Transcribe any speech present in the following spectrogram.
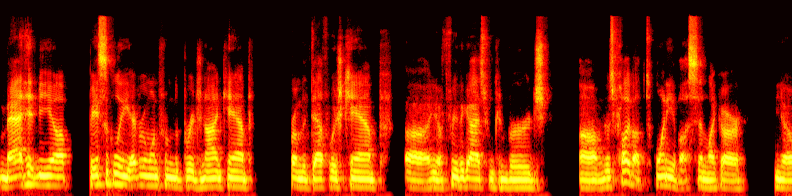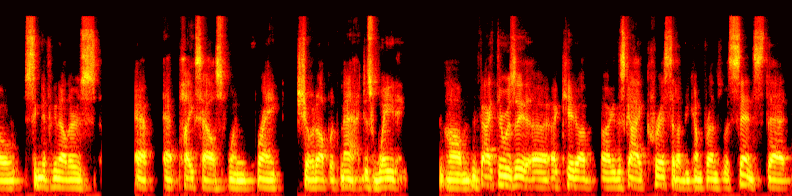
Matt hit me up. Basically, everyone from the Bridge Nine camp, from the Death Wish camp, uh, you know, three of the guys from Converge. Um, there's probably about 20 of us and like our, you know, significant others at, at Pike's house when Frank showed up with Matt, just waiting. Um, in fact, there was a, a kid, uh, this guy Chris, that I've become friends with since that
